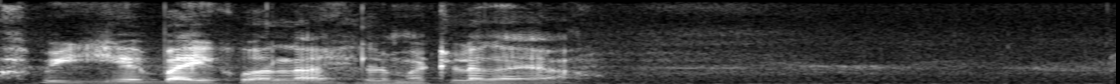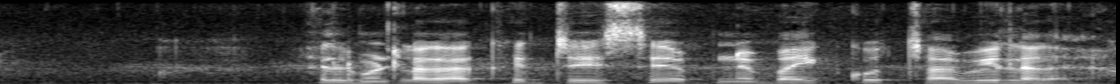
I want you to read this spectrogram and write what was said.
अभी ये बाइक वाला हेलमेट लगाया। हेलमेट लगा के जैसे अपने बाइक को चाबी लगाया।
